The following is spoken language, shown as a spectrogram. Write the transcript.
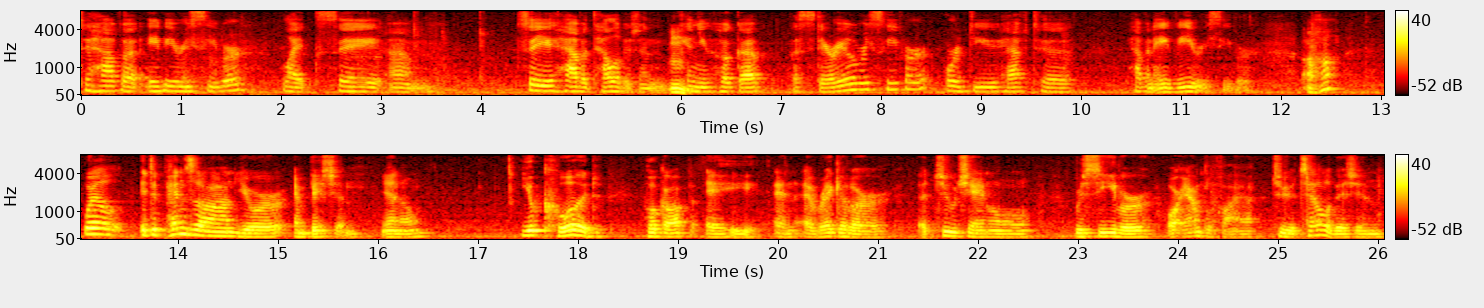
to have an AV receiver? Like, say, um, say you have a television, Mm. can you hook up a stereo receiver, or do you have to have an AV receiver? Uh huh. Well, it depends on your ambition. You know, you could hook up a an a regular a two channel receiver or amplifier to your television,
